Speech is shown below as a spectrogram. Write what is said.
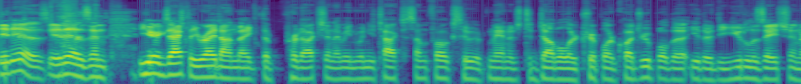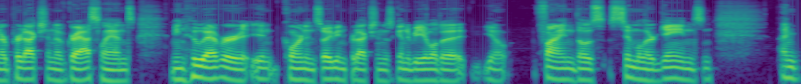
it is, it is, and you're exactly right on like the production. I mean, when you talk to some folks who have managed to double or triple or quadruple the either the utilization or production of grasslands, I mean, whoever in corn and soybean production is going to be able to, you know, find those similar gains. And I'm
